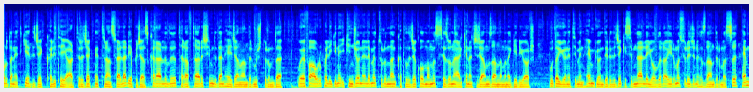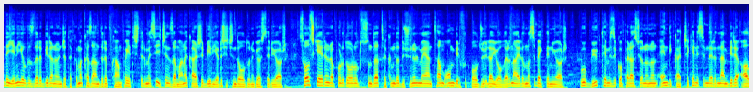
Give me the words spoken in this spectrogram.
doğrudan etki edecek, kaliteyi artıracak net transferler yapacağız. Kararlılığı taraftarı şimdiden heyecanlandırmış durumda. UEFA Avrupa Ligi'ne ikinci ön eleme turundan katılacak olmamız sezonu erken açacağımız anlamına geliyor. Bu da yönetimin hem gönderilecek isimlerle yolları ayırma sürecini hızlandırması hem de yeni yıldızları bir an önce takıma kazandırıp kampa yetiştirmesi için zamana karşı bir yarış içinde olduğunu gösteriyor. Solskjaer'in raporu doğrultusunda takımda düşünülmeyen tam 11 futbolcuyla yolların ayrılması bekleniyor. Bu büyük temizlik operasyonunun en dikkat çeken isimlerinden biri Al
